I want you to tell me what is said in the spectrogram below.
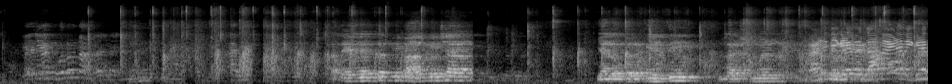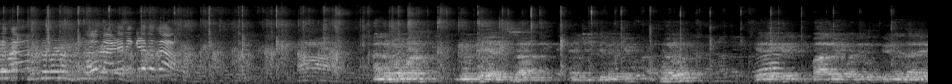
यानंतर कीर्ती लक्ष्मण मॅडम इकडे बघा मॅडम इकडे बघा. हो मॅडम इकडे बघा. अनुपमा मुंडे यांचा यांची चिरंजीव अथर्व. हे देखील बारावीमध्ये उत्तीर्ण झाले.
